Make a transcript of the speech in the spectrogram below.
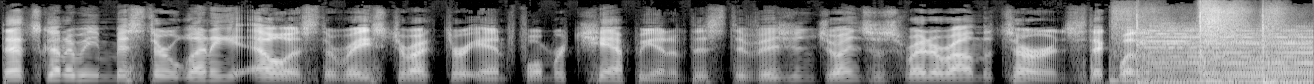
That's going to be Mr. Lenny Ellis, the race director and former champion of this division. Joins us right around the turn. Stick with us.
